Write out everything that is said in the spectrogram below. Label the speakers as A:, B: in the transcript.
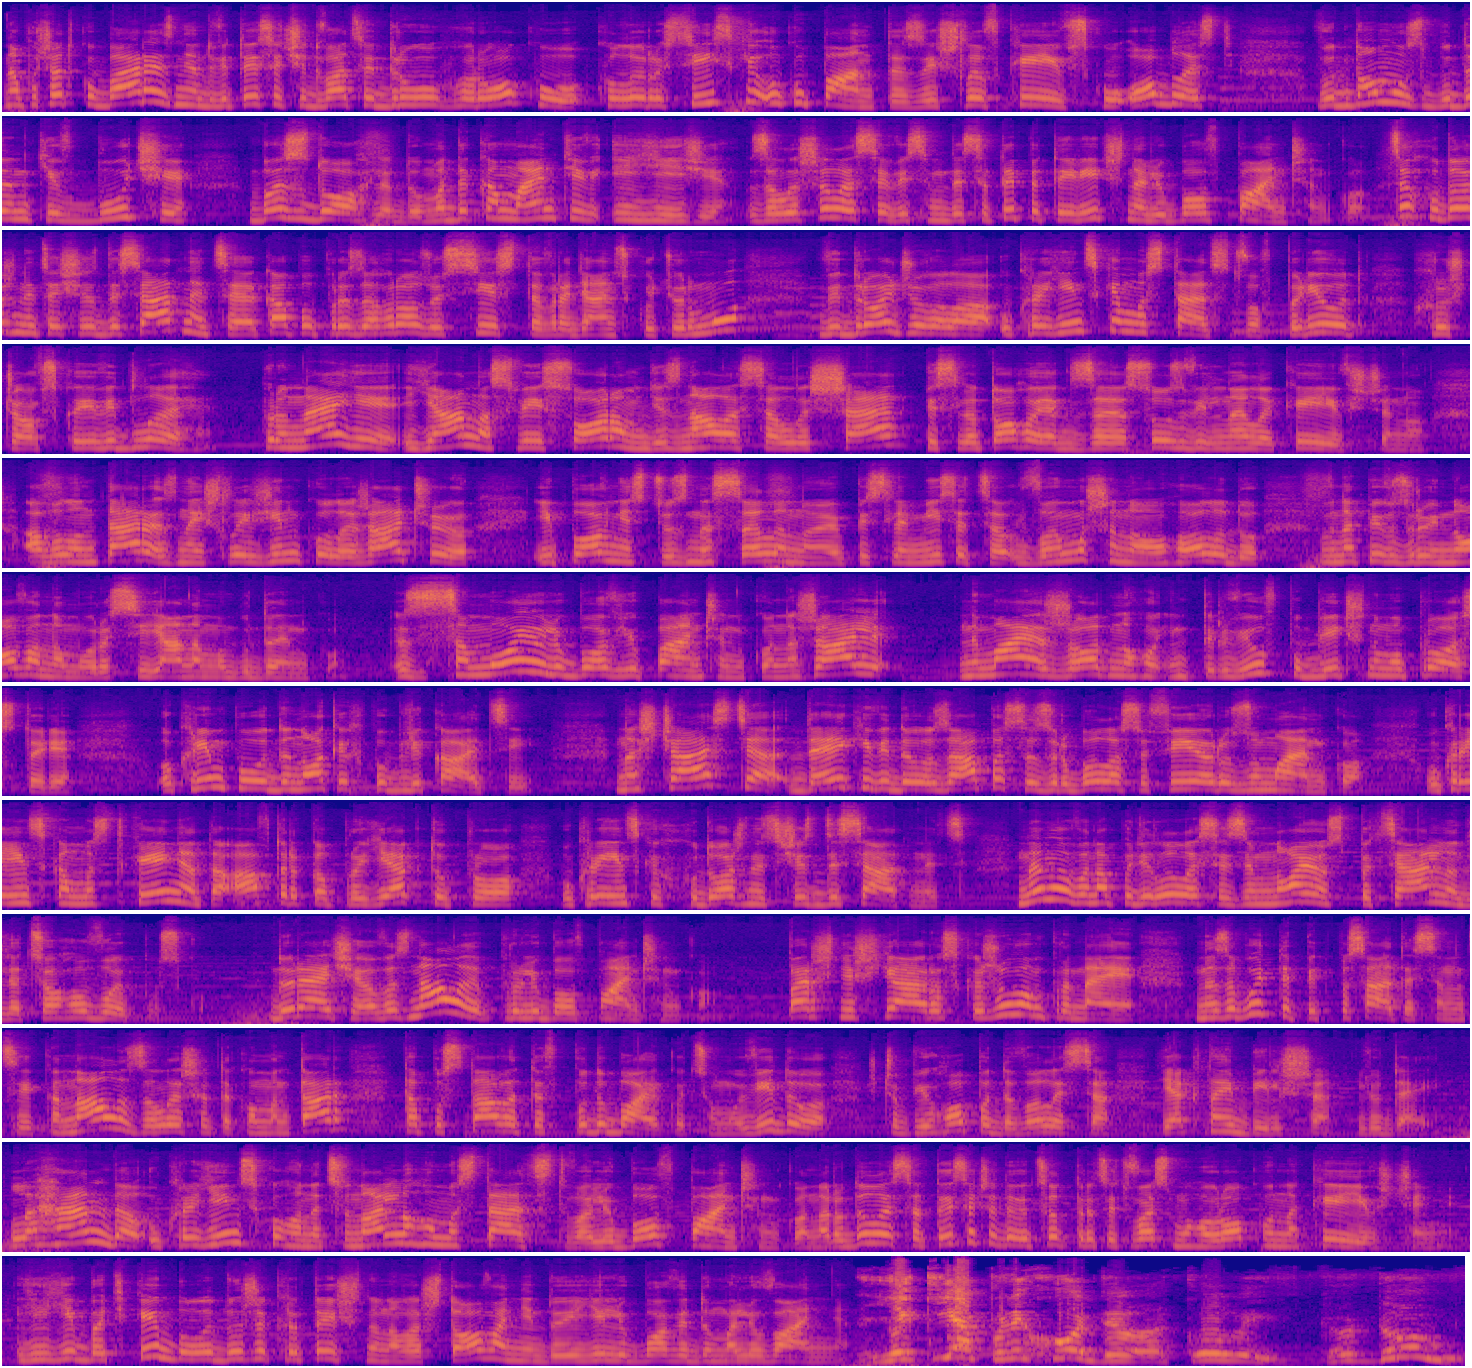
A: На початку березня 2022 року, коли російські окупанти зайшли в Київську область, в одному з будинків Бучі без догляду, медикаментів і їжі залишилася 85-річна Любов Панченко. Це художниця-шістдесятниця, яка, попри загрозу сісти в радянську тюрму, відроджувала українське мистецтво в період хрущовської відлиги. Про неї я на свій сором дізналася лише після того, як ЗСУ звільнили Київщину. А волонтери знайшли жінку лежачою і повністю знесиленою після місяця вимушеного голоду в напівзруйнованому росіянами будинку. З самою Любов'ю Панченко, на жаль, немає жодного інтерв'ю в публічному просторі, окрім поодиноких публікацій. На щастя, деякі відеозаписи зробила Софія Розуменко, українська мисткиня та авторка проєкту про українських художниць-шістдесятниць. Ними вона поділилася зі мною спеціально для цього випуску. До речі, а ви знали про Любов Панченко? Перш ніж я розкажу вам про неї, не забудьте підписатися на цей канал, залишити коментар та поставити вподобайку цьому відео, щоб його подивилися якнайбільше людей. Легенда українського національного мистецтва Любов Панченко народилася 1938 року на Київщині. Її батьки були дуже критично налаштовані до її любові до малювання.
B: Як я приходила колись додому,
